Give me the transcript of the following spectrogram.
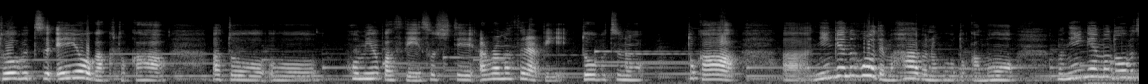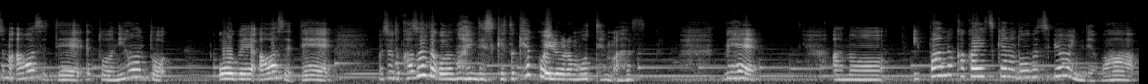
動物栄養学とかあとホミオパシーそしてアロマセラピー動物のとかあ人間の方でもハーブの方とかももう人間も動物も合わせて、えっと、日本と欧米合わせてちょっと数えたことないんですけど結構いろいろ持ってます。であの一般のかかりつけの動物病院では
